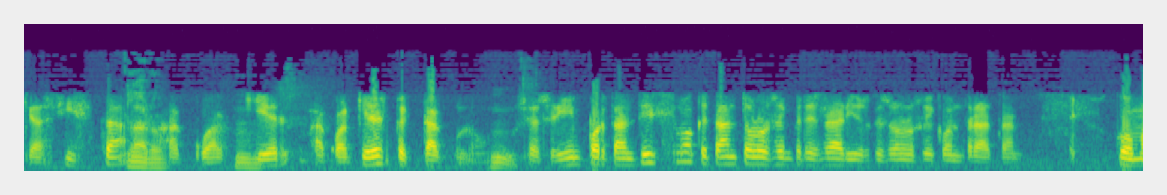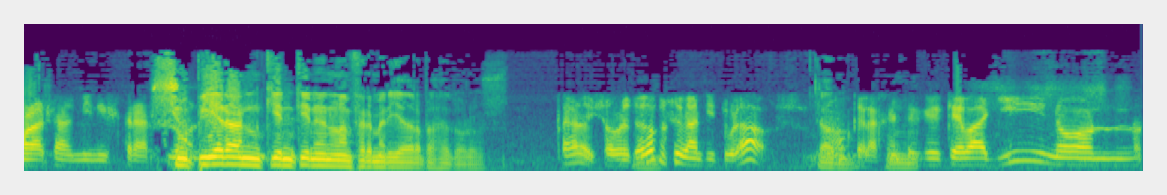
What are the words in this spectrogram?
que asista a cualquier mm. a cualquier espectáculo. Mm. O sea, sería importantísimo que tanto los empresarios que son los que contratan como las administraciones supieran quién tiene en la enfermería de la Plaza de Toros. Claro, y sobre todo que estuvieran titulados, que la gente mm. que, va allí no, no,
